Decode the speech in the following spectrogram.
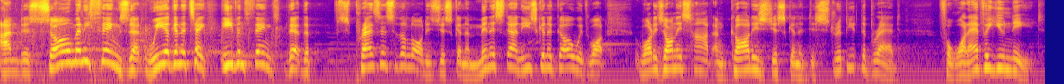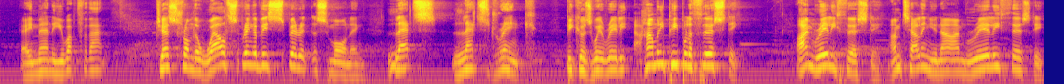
and there's so many things that we are going to take, even things that the presence of the Lord is just going to minister and he's going to go with what, what is on his heart, and God is just going to distribute the bread for whatever you need. Amen. Are you up for that? Just from the wellspring of his spirit this morning, let's let's drink because we're really how many people are thirsty? I'm really thirsty. I'm telling you now, I'm really thirsty,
